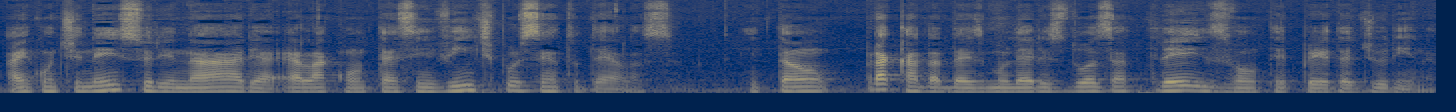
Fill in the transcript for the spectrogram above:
A incontinência urinária, ela acontece em 20% delas. Então, para cada 10 mulheres, duas a três vão ter perda de urina.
